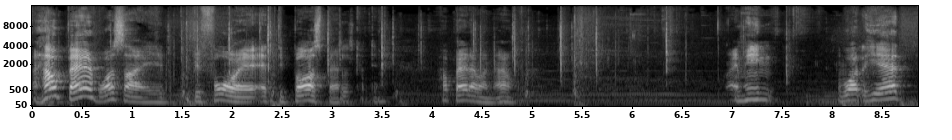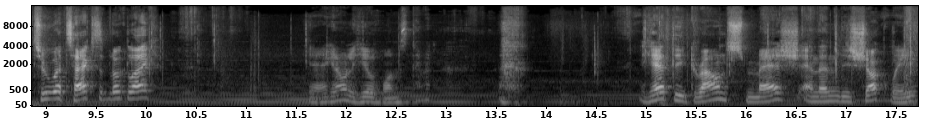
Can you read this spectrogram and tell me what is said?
How bad was I before at the boss battle? How bad am I now? I mean, what, he had two attacks it looked like? Yeah, I can only heal once, damn it. he had the ground smash and then the shockwave.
